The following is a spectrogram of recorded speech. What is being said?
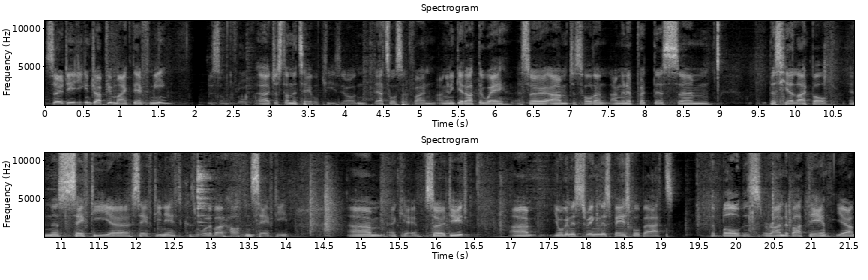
So, dude, you can drop your mic there for me. Just on the floor. Uh, just on the table, please. Oh, that's also fine. I'm going to get out the way. So, um, just hold on. I'm going to put this um, this here light bulb in this safety uh, safety net because we're all about health and safety. Um, okay. So, dude, um, you're going to swing this baseball bat. The bulb is around about there, yeah.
